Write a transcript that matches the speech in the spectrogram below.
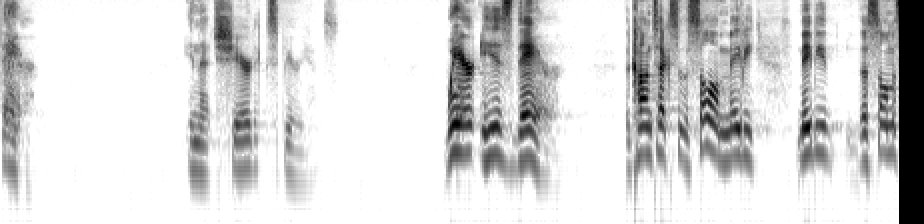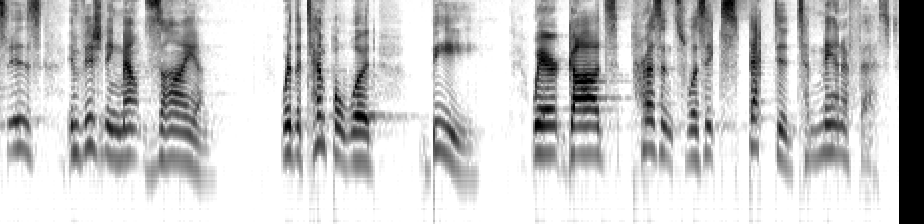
there in that shared experience. Where is there? The context of the psalm, maybe, maybe the psalmist is envisioning Mount Zion, where the temple would be, where God's presence was expected to manifest.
